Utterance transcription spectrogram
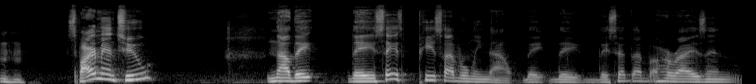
Mm-hmm. Spider-Man 2. Now they they say it's PS5 only now. They they they said that about Horizon.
